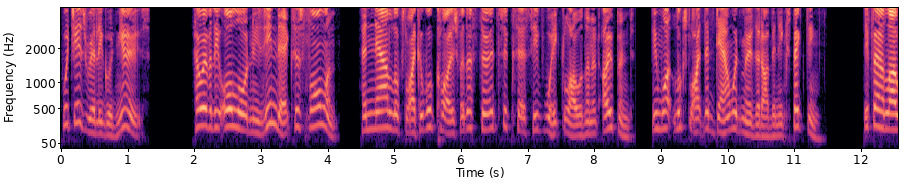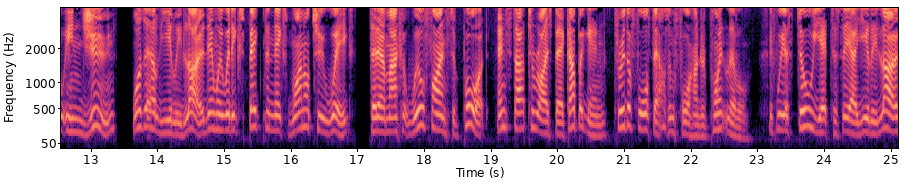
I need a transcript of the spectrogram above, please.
which is really good news. However, the All Ordinaries Index has fallen and now looks like it will close for the third successive week lower than it opened, in what looks like the downward move that I've been expecting. If our low in June was our yearly low, then we would expect the next one or two weeks that our market will find support and start to rise back up again through the 4,400 point level. If we are still yet to see our yearly low,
